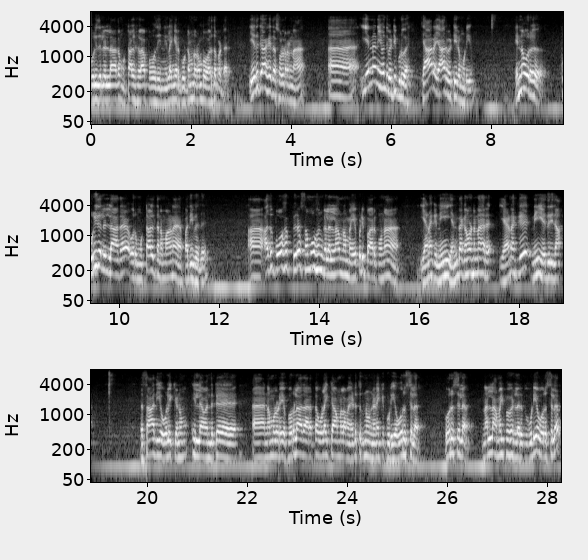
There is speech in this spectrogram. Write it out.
புரிதல் இல்லாத முட்டாள்களாக போகுது என் இளைஞர் கூட்டம்னு ரொம்ப வருத்தப்பட்டார். எதுக்காக இதை சொல்கிறேன்னா என்ன நீ வந்து வெட்டிப்பிடுவ? யாரை யார் வெட்டிட முடியும்? என்ன ஒரு புரிதல் இல்லாத ஒரு முட்டாள்தனமான பதிவு இது. அது போக பிற சமூகங்கள் எல்லாம் நம்ம எப்படி பார்க்கணும்னா எனக்கு நீ எந்த கவர்னனா எனக்கு நீ எதிரி தான். இந்த சாதியை ஒழிக்கணும் இல்லை வந்துட்டு நம்மளுடைய பொருளாதாரத்தை உழைக்காமல் அவன் எடுத்துக்கணும்னு நினைக்கக்கூடிய ஒரு சிலர் ஒரு சிலர் நல்ல அமைப்புகளில் இருக்கக்கூடிய ஒரு சிலர்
